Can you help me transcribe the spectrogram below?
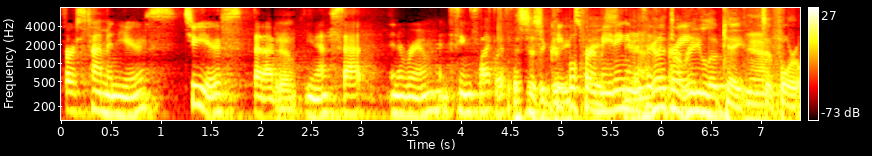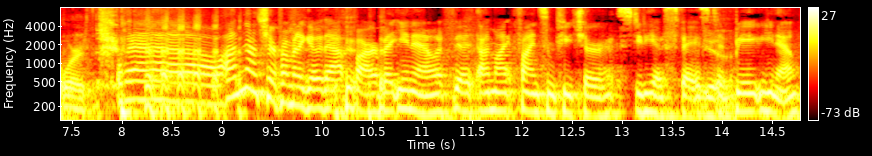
first time in years, two years that I've, Yeah. you know, sat in a room. It seems like with This is a great people for a space. meeting, and You're this going to have to great. relocate to Fort Worth. well, I'm not sure if I'm going to go that far, but you know, if it, I might find some future studio space to be, you know,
